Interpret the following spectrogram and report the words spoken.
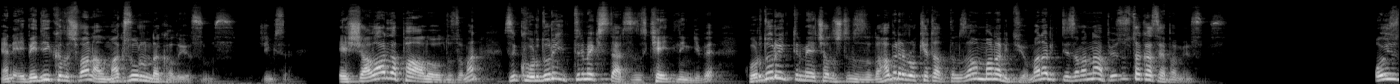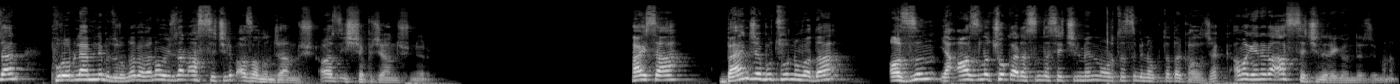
Yani ebedi kılıç falan almak zorunda kalıyorsunuz Jinx'e. Eşyalar da pahalı olduğu zaman sizin koridoru ittirmek istersiniz Caitlyn gibi. Koridoru ittirmeye çalıştığınızda da habire roket attığınız zaman mana bitiyor. Mana bittiği zaman ne yapıyorsunuz? Takas yapamıyorsunuz. O yüzden problemli bir durumda ve ben o yüzden az seçilip az alınacağını düşün, az iş yapacağını düşünüyorum. Kaysa bence bu turnuvada azın ya azla çok arasında seçilmenin ortası bir noktada kalacak. Ama gene de az seçilere göndereceğim onu.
